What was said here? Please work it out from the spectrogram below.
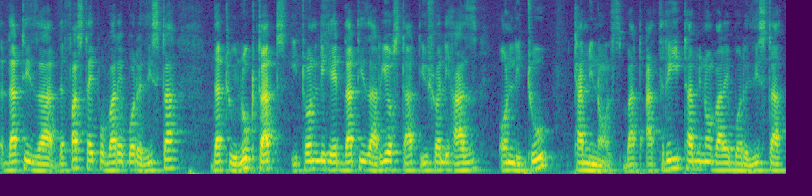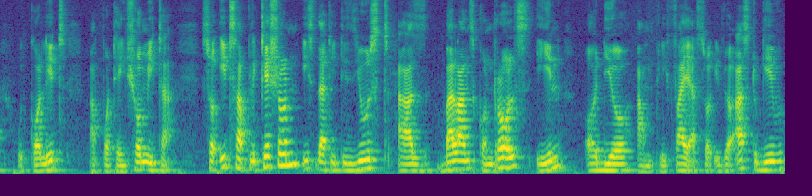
that is uh, the first type of variable resistor that we looked at, it only had that is a rheostat usually has only two terminals, but a three terminal variable resistor we call it a potentiometer. So its application is that it is used as balance controls in audio amplifier. So if you're asked to give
